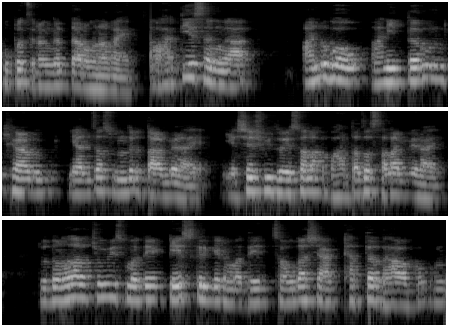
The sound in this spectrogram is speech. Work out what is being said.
खूपच रंगतदार होणार आहे. भारतीय संघात अनुभव आणि तरुण खेळाडू यांचा सुंदर ताळमेळ आहे. यशस्वी जयसाला हा भारताचा सलामीवीर आहे. जो दोन हजार चोवीसमध्ये टेस्ट क्रिकेटमध्ये चौदाशे अठ्याहत्तर धावा करून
